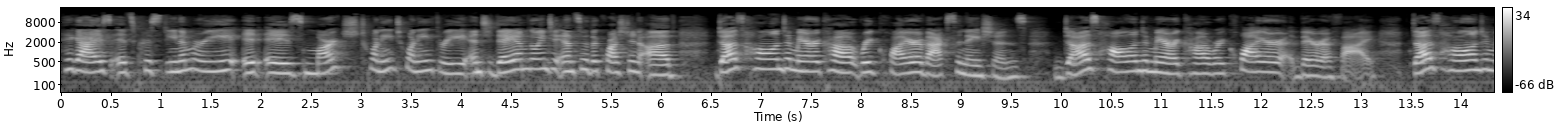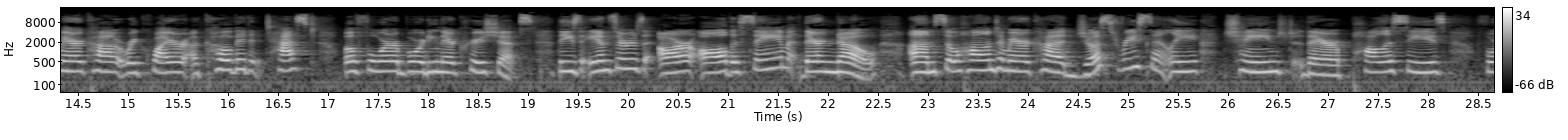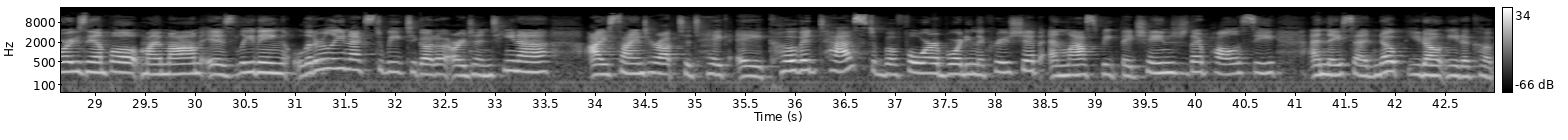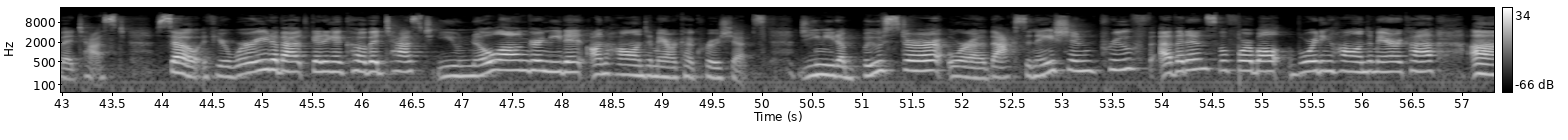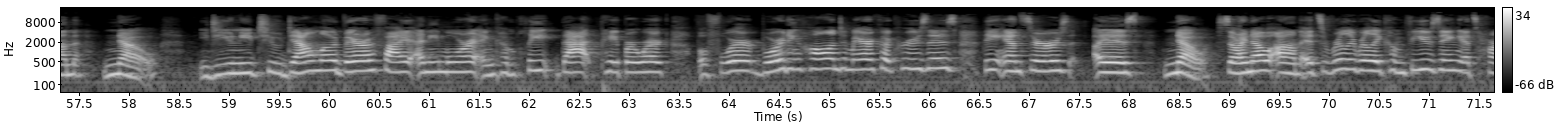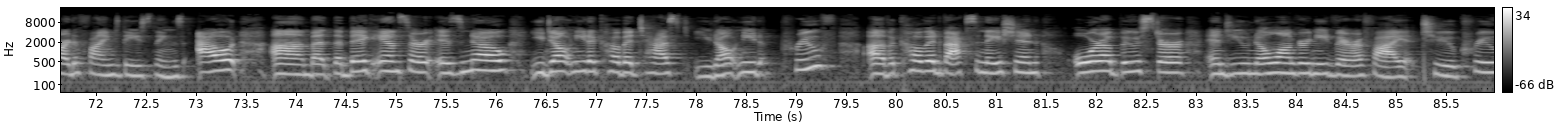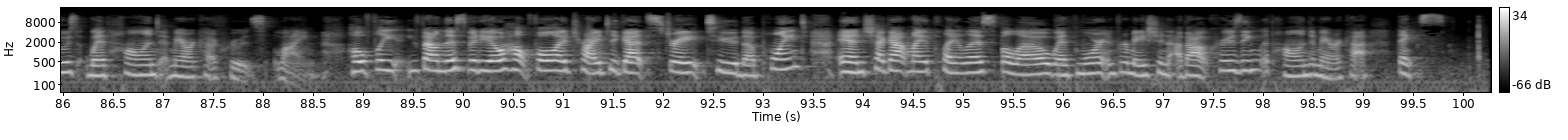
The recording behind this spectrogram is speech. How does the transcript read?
Hey guys, it's Christina Marie. It is March 2023, and today I'm going to answer the question of Does Holland America require vaccinations? Does Holland America require VeriFLY? Does Holland America require a COVID test before boarding their cruise ships? These answers are all the same. They're no. Um, so Holland America just recently changed their policies for example, my mom is leaving literally next week to go to Argentina. I signed her up to take a COVID test before boarding the cruise ship. And last week they changed their policy and they said, nope, you don't need a COVID test. So if you're worried about getting a COVID test, you no longer need it on Holland America cruise ships. Do you need a booster or a vaccination proof evidence before boarding Holland America? Um, no. Do you need to download VeriFLY anymore and complete that paperwork before boarding Holland America cruises? The answer is no. So I know um, it's really, really confusing. It's hard to find these things out. Um, but the big answer is no. You don't need a COVID test. You don't need proof of a COVID vaccination or a booster and you no longer need VeriFLY to cruise with Holland America Cruise Line. Hopefully you found this video helpful. I tried to get straight to the point and check out my playlist below with more information about cruising with Holland America. Thanks.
